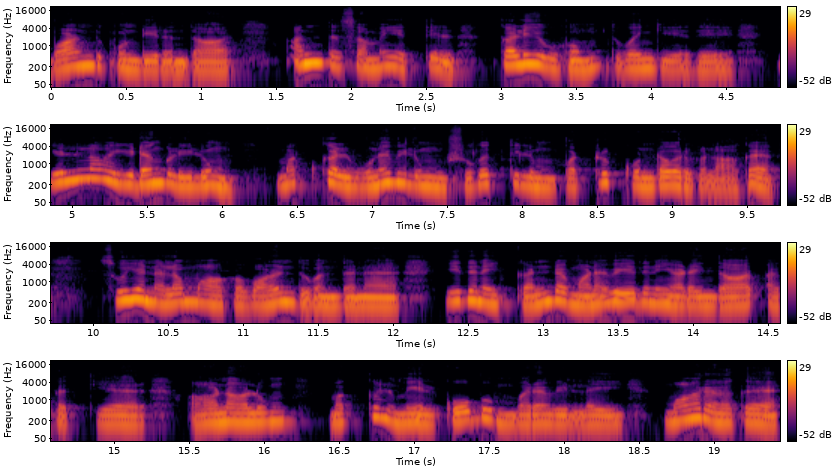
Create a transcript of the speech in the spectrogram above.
வாழ்ந்து கொண்டிருந்தார். அந்த சமயத்தில் கலியுகம் துவங்கியது. எல்லா இடங்களிலும் மக்கள் உணவிலும் சுகத்திலும் பற்று கொண்டவர்களாக சுயநலமாக வாழ்ந்து வந்தன. இதனை கண்ட மனவேதனை அடைந்தார் அகத்தியர். ஆனாலும் மக்கள் மேல் கோபம் வரவில்லை. மாறாக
